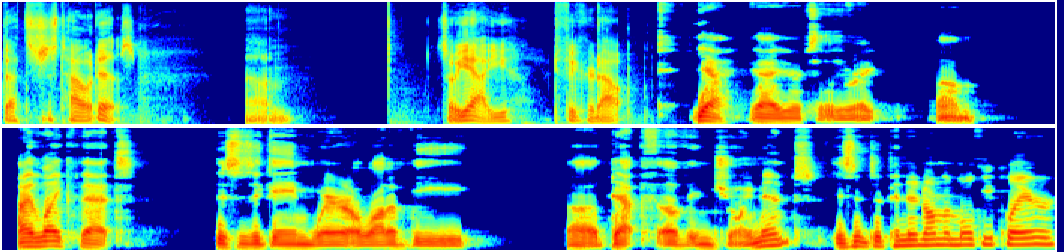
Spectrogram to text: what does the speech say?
that's just how it is. Um, so yeah, you figure it out. Yeah, yeah, you're absolutely right. Um, I like that this is a game where a lot of the uh, depth of enjoyment isn't dependent on the multiplayer,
